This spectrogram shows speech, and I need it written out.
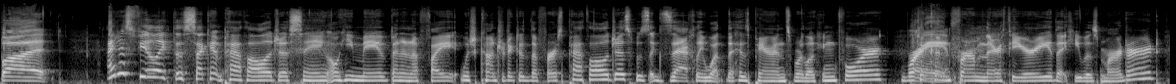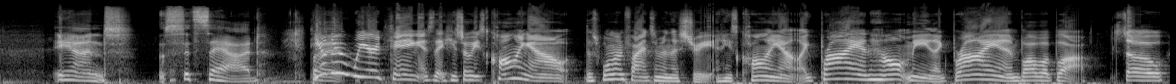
But I just feel like the second pathologist saying, "Oh, he may have been in a fight," which contradicted the first pathologist, was exactly what the, his parents were looking for Right. to confirm their theory that he was murdered. And it's, it's The other weird thing is that he so he's calling out. This woman finds him in the street, and he's calling out like Brian, help me, like Brian, blah blah blah. So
